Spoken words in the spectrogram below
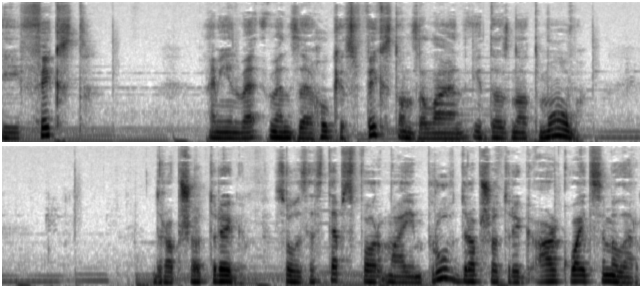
a fixed I mean when the hook is fixed on the line it does not move drop shot rig. So the steps for my improved drop shot rig are quite similar,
